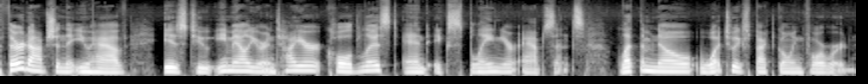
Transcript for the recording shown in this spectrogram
third option that you have is to email your entire cold list and explain your absence. Let them know what to expect going forward.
